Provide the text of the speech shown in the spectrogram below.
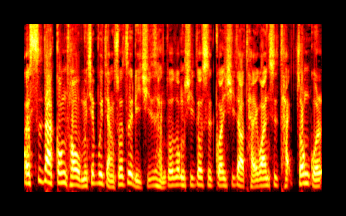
而四大公投，我们先不讲说，这里其实很多东西都是关系到台湾是台中国，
